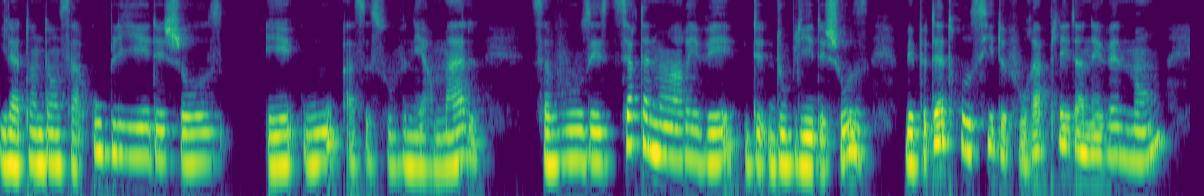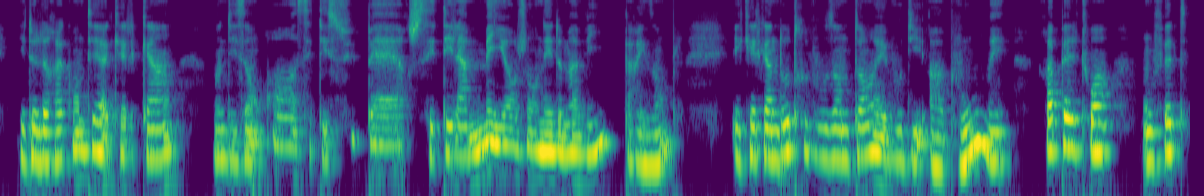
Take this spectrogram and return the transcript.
il a tendance à oublier des choses et ou à se souvenir mal. Ça vous est certainement arrivé d'oublier des choses, mais peut-être aussi de vous rappeler d'un événement et de le raconter à quelqu'un en disant Oh, c'était super, c'était la meilleure journée de ma vie, par exemple, et quelqu'un d'autre vous entend et vous dit Ah bon, mais rappelle-toi, en fait,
